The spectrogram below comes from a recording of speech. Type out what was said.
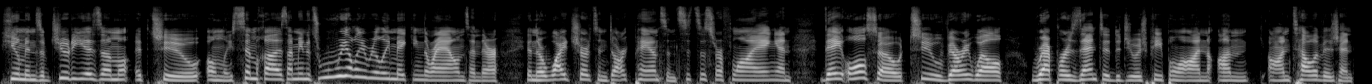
Humans of Judaism to Only Simchas. I mean, it's really, really making the rounds. And they're in their white shirts and dark pants, and tzitzis are flying. And they also, too, very well represented the Jewish people on on on television.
